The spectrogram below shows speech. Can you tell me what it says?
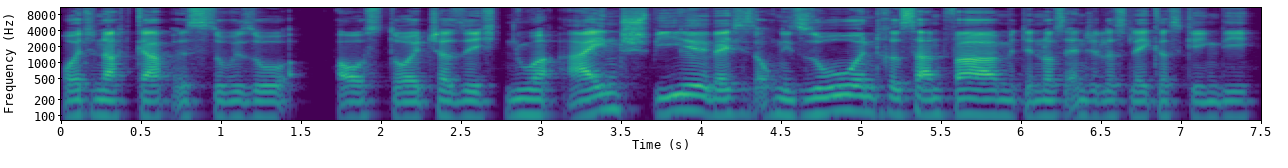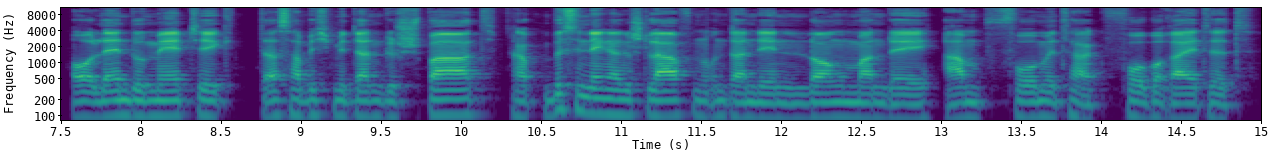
heute Nacht gab es sowieso aus deutscher Sicht nur ein Spiel, welches auch nicht so interessant war mit den Los Angeles Lakers gegen die Orlando Magic. Das habe ich mir dann gespart, habe ein bisschen länger geschlafen und dann den Long Monday am Vormittag vorbereitet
